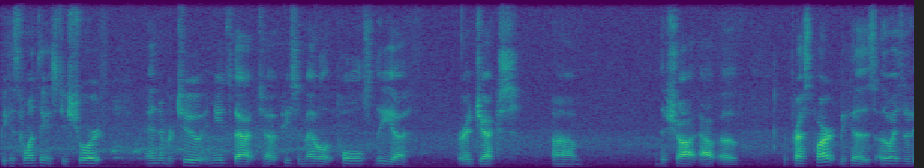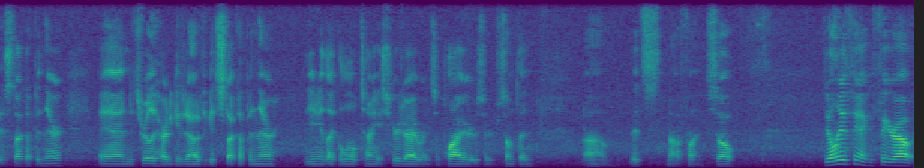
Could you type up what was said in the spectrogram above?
because for one thing it's too short, and number two it needs that uh, piece of metal that pulls the uh, or ejects um, the shot out of the press part because otherwise it'll get stuck up in there, and it's really hard to get it out if it gets stuck up in there you need like a little tiny screwdriver and some pliers or something. Um, it's not fun. So The only thing I can figure out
